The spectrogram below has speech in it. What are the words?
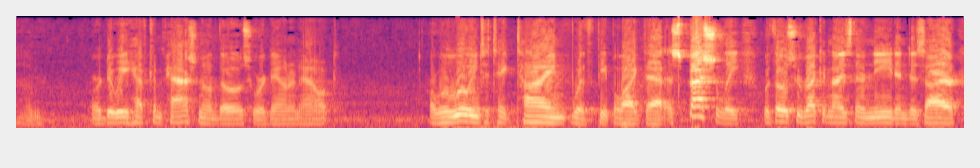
Um, or do we have compassion on those who are down and out? Are we willing to take time with people like that, especially with those who recognize their need and desire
